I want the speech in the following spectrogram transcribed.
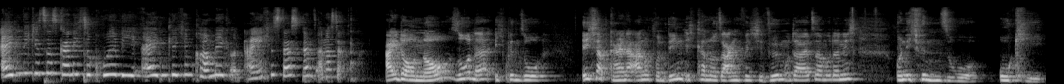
eigentlich ist das gar nicht so cool wie eigentlich im Comic und eigentlich ist das ganz anders. I don't know, so, ne? Ich bin so, ich habe keine Ahnung von Dingen, ich kann nur sagen, welche Film unterhaltsam oder nicht. Und ich finde so okay.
